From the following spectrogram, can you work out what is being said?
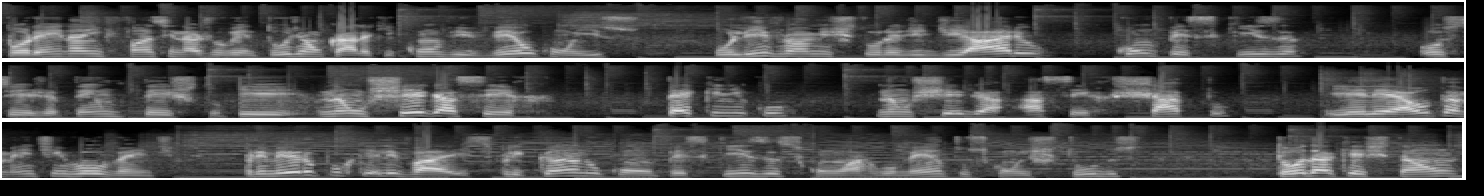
porém na infância e na juventude é um cara que conviveu com isso. O livro é uma mistura de diário com pesquisa, ou seja, tem um texto que não chega a ser técnico, não chega a ser chato e ele é altamente envolvente. Primeiro, porque ele vai explicando com pesquisas, com argumentos, com estudos, toda a questão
